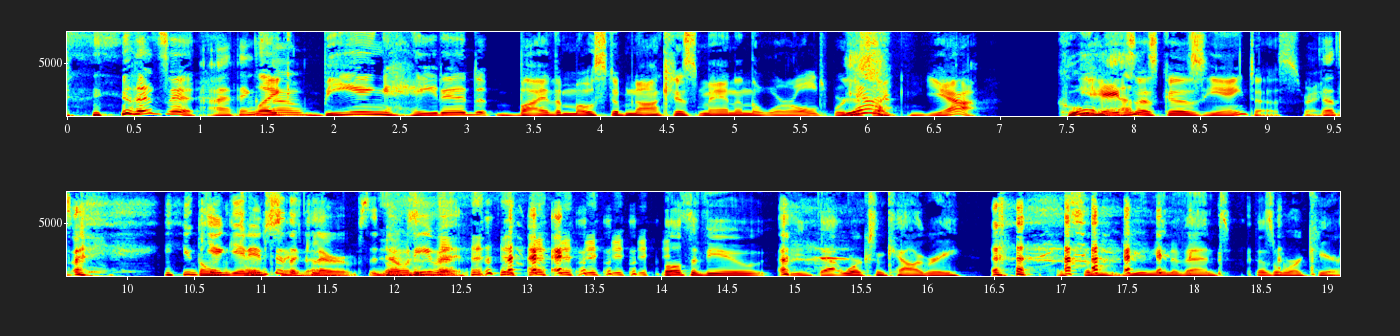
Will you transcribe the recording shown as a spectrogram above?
That's it. I think like so. being hated by the most obnoxious man in the world. We're just like, yeah, Cool, he hates man. us because he ain't us, right? That's you Don't- can't get into the that. clubs. Don't even. Both of you, that works in Calgary. It's some union event. Doesn't work here.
